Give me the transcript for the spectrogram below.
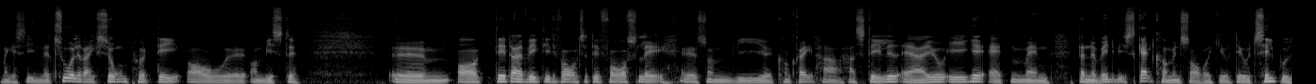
man kan sige, en naturlig reaktion på det at, øh, at miste. Øhm, og det, der er vigtigt i forhold til det forslag, øh, som vi øh, konkret har, har stillet, er jo ikke, at man der nødvendigvis skal komme en sorgrådgiver. Det er jo et tilbud.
